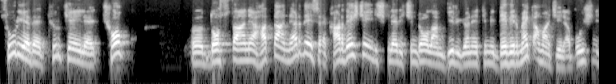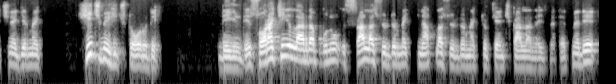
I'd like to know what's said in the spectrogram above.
Suriye'de Türkiye ile çok e, dostane hatta neredeyse kardeşçe ilişkiler içinde olan bir yönetimi devirmek amacıyla bu işin içine girmek hiç mi hiç doğru değil değildi. Sonraki yıllarda bunu ısrarla sürdürmek, inatla sürdürmek Türkiye'nin çıkarlarına hizmet etmedi.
